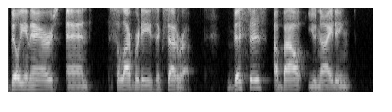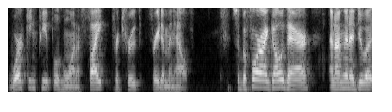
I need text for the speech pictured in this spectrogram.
billionaires and celebrities, etc. This is about uniting working people who want to fight for truth, freedom, and health. So before I go there, and I'm going to do a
